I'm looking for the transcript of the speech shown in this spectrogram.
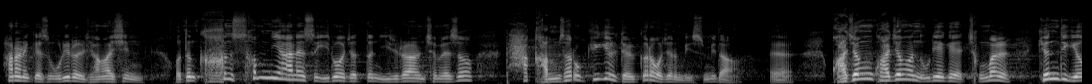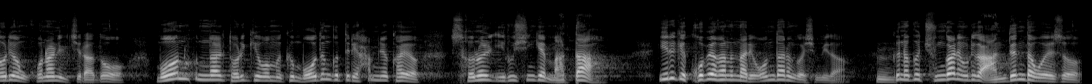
하나님께서 우리를 향하신 어떤 큰 섭리 안에서 이루어졌던 일이라는 점에서 다 감사로 귀결될 거라고 저는 믿습니다. 예. 과정 과정은 우리에게 정말 견디기 어려운 고난일지라도 먼 훗날 돌이켜 보면 그 모든 것들이 합력하여 선을 이루신 게 맞다. 이렇게 고백하는 날이 온다는 것입니다. 그러나 그 중간에 우리가 안 된다고 해서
